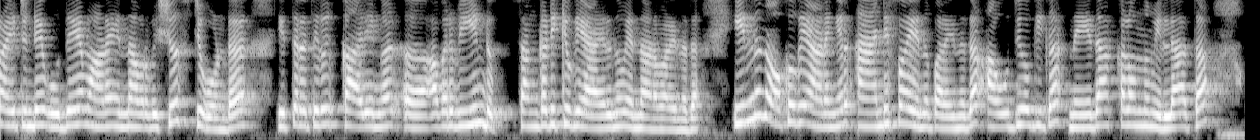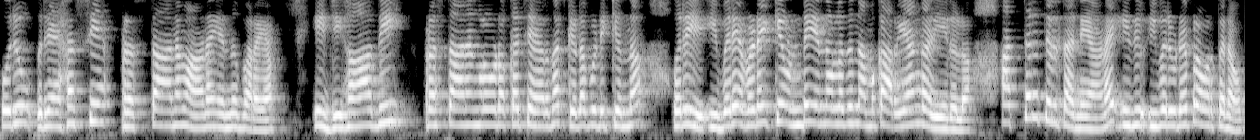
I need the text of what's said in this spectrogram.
റൈറ്റിന്റെ ഉദയമാണ് എന്ന് അവർ വിശ്വസിച്ചുകൊണ്ട് ഇത്തരത്തിൽ കാര്യങ്ങൾ അവർ വീണ്ടും സംഘടിക്കുകയായിരുന്നു എന്നാണ് പറയുന്നത്. ഇന്ന് നോക്കുകയാണെങ്കിൽ ആന്റിഫ എന്ന് പറയുന്നത് ഔദ്യോഗിക നേതാക്കളൊന്നുമില്ലാത്ത ഒരു രഹസ്യ പ്രസ്ഥാനമാണ് എന്ന് പറയാം. ഈ ജിഹാദി പ്രസ്ഥാനങ്ങളോടൊക്കെ ചേർന്ന് കിടപിടിക്കുന്ന ഒരു ഇവരെവിടെയൊക്കെ ഉണ്ട് എന്നുള്ളത് നമുക്ക് അറിയാൻ കഴിയില്ലല്ലോ. അത്തരത്തിൽ തന്നെയാണ് ഇത് ഇവരുടെ പ്രവർത്തനവും.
